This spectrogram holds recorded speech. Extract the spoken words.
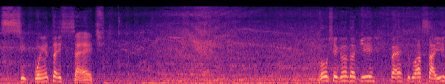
57. Vou chegando aqui perto do açaí.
